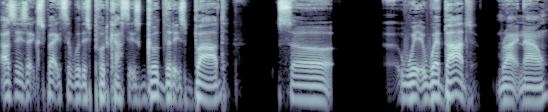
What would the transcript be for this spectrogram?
as is expected with this podcast, it's good that it's bad. So uh, we, we're bad right now.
